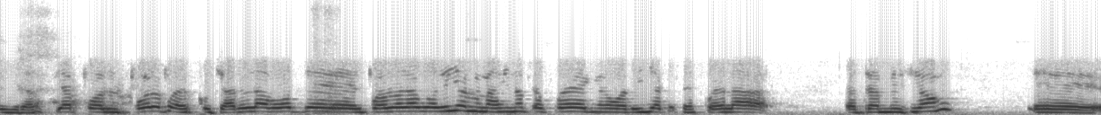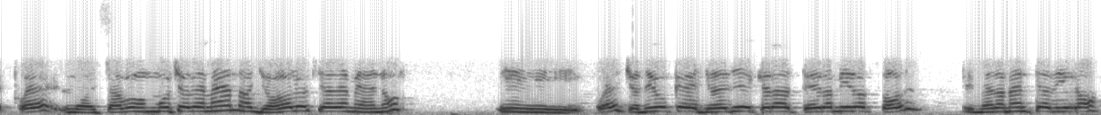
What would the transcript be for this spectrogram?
Y gracias por, por, escuchar la voz del pueblo de Aguadilla. Me imagino que fue en Aguadilla que se fue la, la transmisión. Eh, pues lo echamos mucho de menos, yo lo eché de menos. Y pues yo digo que yo dije que era, era mi doctor, primeramente Dios,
